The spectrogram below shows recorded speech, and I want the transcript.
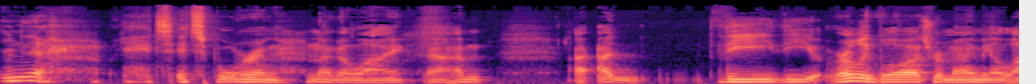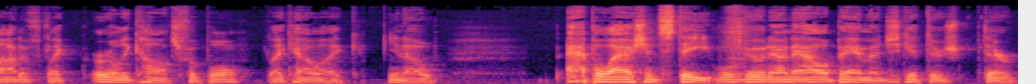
Yeah, it's it's boring. I'm not gonna lie. I'm, I, I, the the early blowouts remind me a lot of like early college football, like how like you know Appalachian State will go down to Alabama and just get their their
